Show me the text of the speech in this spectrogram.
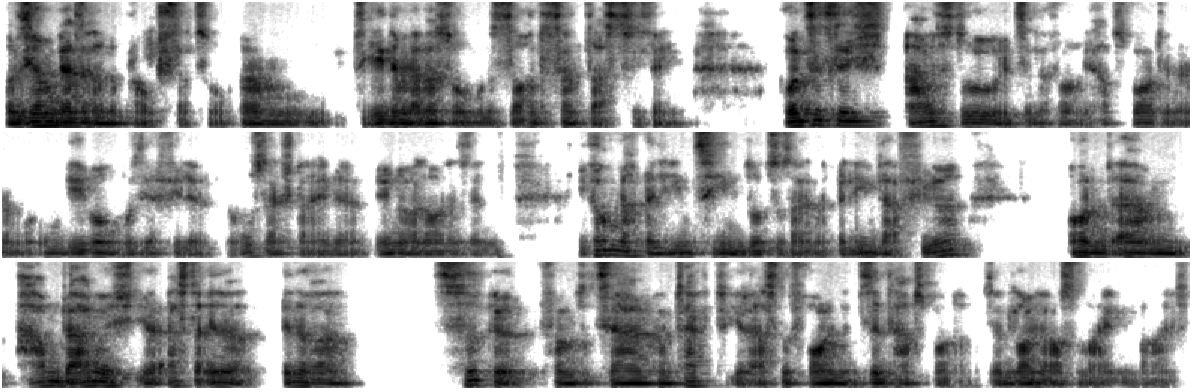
Und sie haben einen ganz anderen Approach dazu. Ähm, sie gehen damit anders um und es ist auch interessant, das zu sehen. Grundsätzlich arbeitest du jetzt in der wie HubSpot in einer Umgebung, wo sehr viele Berufseinsteiger, jüngere Leute sind. Die kommen nach Berlin, ziehen sozusagen nach Berlin dafür und ähm, haben dadurch ihr erster inner, innerer Zirkel von sozialen Kontakt, ihre ersten Freunde sind HubSpotter, sind Leute aus dem eigenen Bereich,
